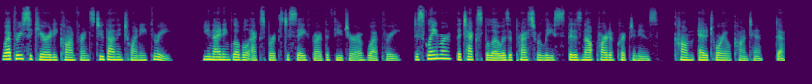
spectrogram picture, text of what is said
Web3 Security Conference 2023. Uniting global experts to safeguard the future of Web3. Disclaimer The text below is a press release that is not part of Cryptonews. Com editorial content. Duh.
